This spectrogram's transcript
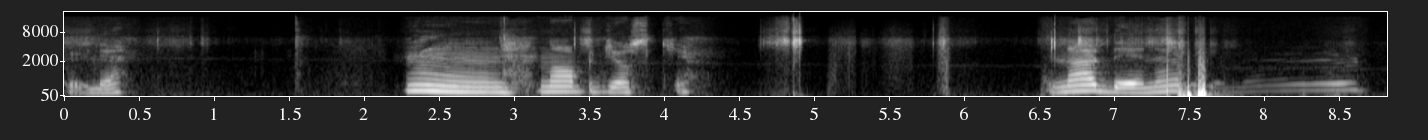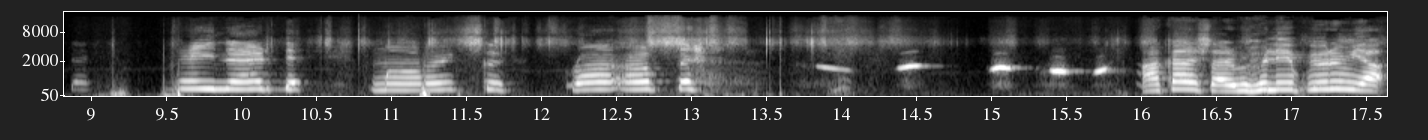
Şöyle. Hmm, ne yapacağız ki? Nerede? Nerede? Nerede? Ney nerede? Minecraft'ta. Arkadaşlar böyle yapıyorum ya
